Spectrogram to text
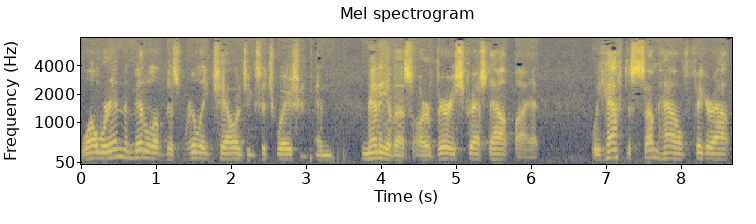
while we're in the middle of this really challenging situation, and many of us are very stressed out by it, we have to somehow figure out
